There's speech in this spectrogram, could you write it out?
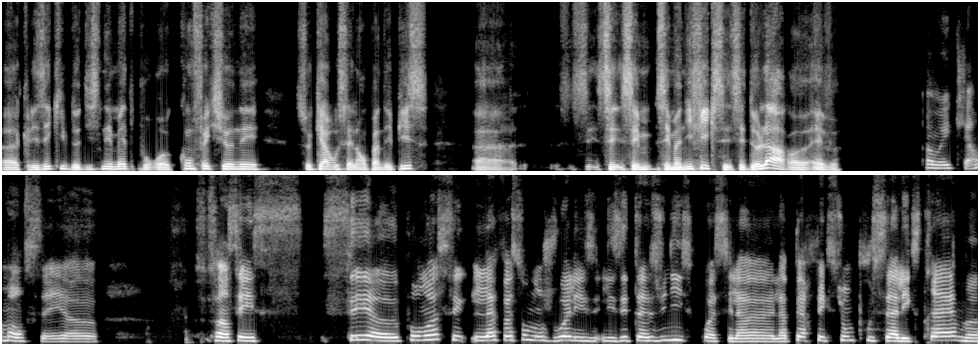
euh, que les équipes de Disney mettent pour euh, confectionner ce carrousel en pain d'épices, euh, c'est magnifique, c'est de l'art, Eve. Ah oui, clairement, c'est, enfin c'est, c'est pour moi c'est la façon dont je vois les, les États-Unis, quoi. C'est la, la, perfection poussée à l'extrême,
